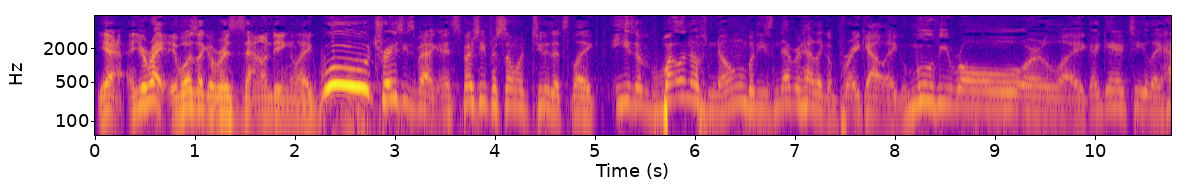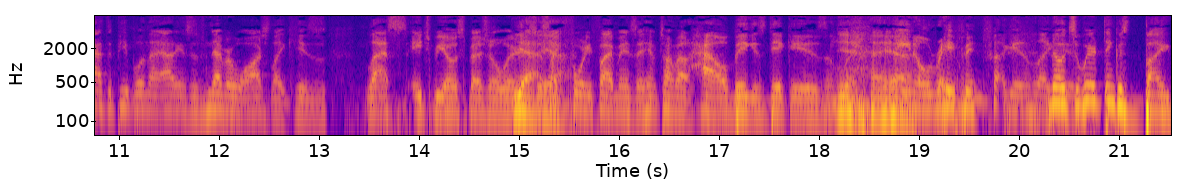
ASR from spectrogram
yeah. And you're right. It was like a resounding, like, woo, Tracy's back. And especially for someone, too, that's like, he's a well enough known, but he's never had like a breakout, like, movie role or like, I guarantee you, like, half the people in that audience have never watched like his last HBO special where Yeah, it's just yeah. like 45 minutes of him talking about how big his dick is and Yeah, like yeah. anal raping fucking like no, it's a weird thing because by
